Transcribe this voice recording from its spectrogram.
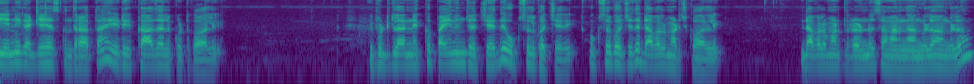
ఇవన్నీ కట్ చేసేసుకున్న తర్వాత వీటికి కాజాలు కుట్టుకోవాలి. ఇప్పుడు ఇట్లా నెక్ పైనుంచి వచ్చేది ఉక్సులకు వచ్చేది. ఉక్సులకు వచ్చేది డబల్ మడుచుకోవాలి. డబల్ మడతలు రెండు సమానంగా అంగుళం అంగుళం.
